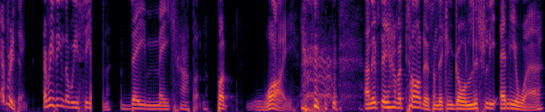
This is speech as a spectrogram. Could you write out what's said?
everything, everything that we see, they make happen. But why? and if they have a TARDIS and they can go literally anywhere,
